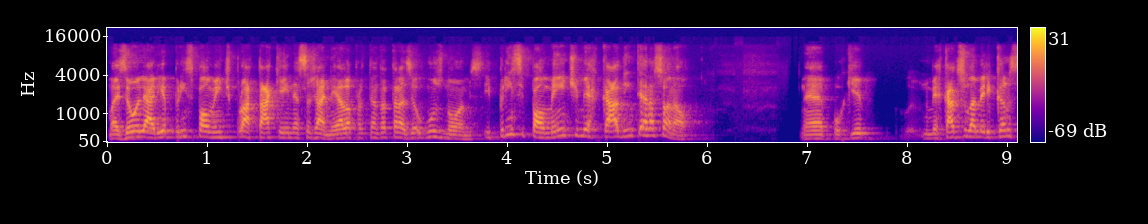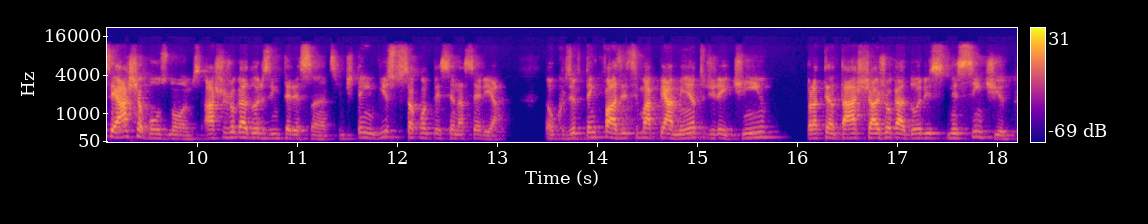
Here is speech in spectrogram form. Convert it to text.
Mas eu olharia principalmente para o ataque aí nessa janela para tentar trazer alguns nomes. E principalmente mercado internacional né? Porque no mercado sul-americano você acha bons nomes, acha jogadores interessantes. A gente tem visto isso acontecer na Série A. Então, o Cruzeiro tem que fazer esse mapeamento direitinho para tentar achar jogadores nesse sentido.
